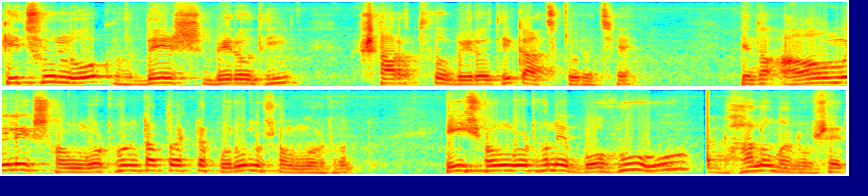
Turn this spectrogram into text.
কিছু লোক দেশ বিরোধী স্বার্থ বিরোধী কাজ করেছে। কিন্তু আওয়ামী লীগ সংগঠনটা তো একটা পুরনো সংগঠন। এই সংগঠনে বহু ভালো মানুষের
